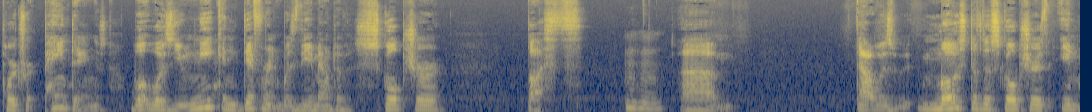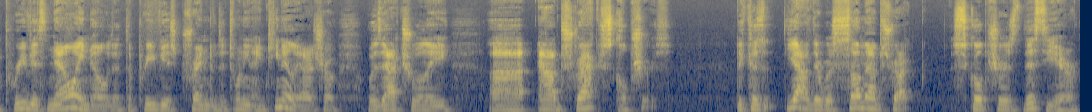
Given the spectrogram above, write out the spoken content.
portrait paintings. What was unique and different was the amount of sculpture busts. Mm-hmm. Um, that was most of the sculptures in previous. Now I know that the previous trend of the 2019 LA Art Show was actually uh, abstract sculptures. Because, yeah, there was some abstract sculptures this year,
